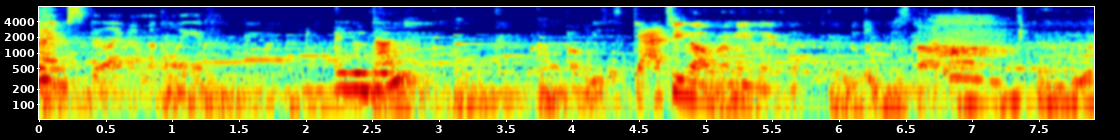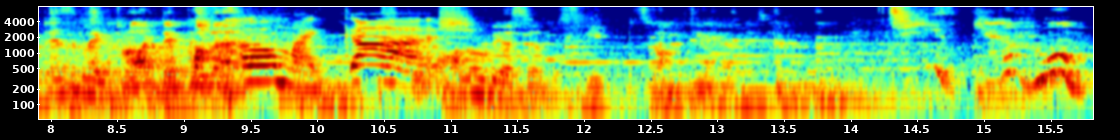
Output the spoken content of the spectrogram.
I'm just feeling I'm gonna leave. Are you done? Catching up. I mean, like, looking pissed off. Who doesn't like prawn tempura? Oh my gosh. All over yourself. Sleep. What's wrong with you? Jeez, get a room.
